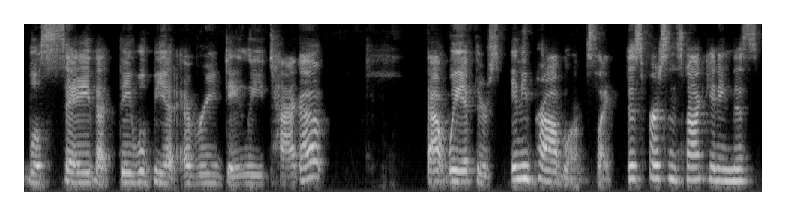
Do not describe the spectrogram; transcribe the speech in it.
will say that they will be at every daily tag up that way if there's any problems like this person's not getting this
